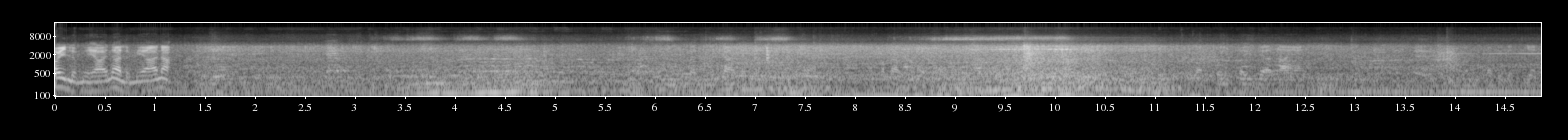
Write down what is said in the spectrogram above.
Ay, lumiha na, lumiha na. Napakabigat. 1.5 yata yan. Napakabigat yan.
